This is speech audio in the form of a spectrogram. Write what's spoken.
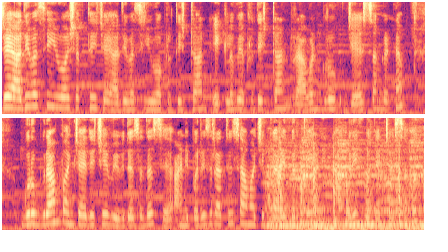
जय आदिवासी युवा शक्ती जय आदिवासी युवा प्रतिष्ठान एकलव्य प्रतिष्ठान रावण ग्रुप जयस संघटना ग्रुप ग्रामपंचायतीचे विविध सदस्य आणि परिसरातील सामाजिक कार्यकर्ते आणि नागरिक व त्यांच्या सहकारी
